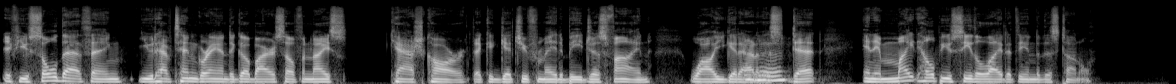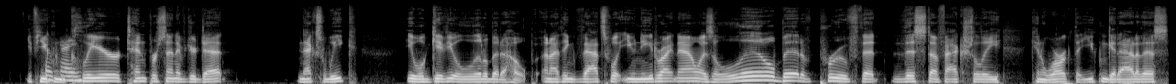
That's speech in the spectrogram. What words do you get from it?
if you sold that thing, you'd have 10 grand to go buy yourself a nice cash car that could get you from A to B just fine while you get out of this debt. And it might help you see the light at the end of this tunnel. If you can clear 10% of your debt next week, it will give you a little bit of hope. And I think that's what you need right now is a little bit of proof that this stuff actually can work, that you can get out of this,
